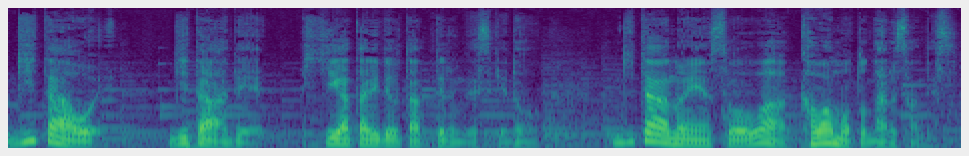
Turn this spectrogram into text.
ギターを、ギターで弾き語りで歌ってるんですけど、ギターの演奏は川本なるさんです。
